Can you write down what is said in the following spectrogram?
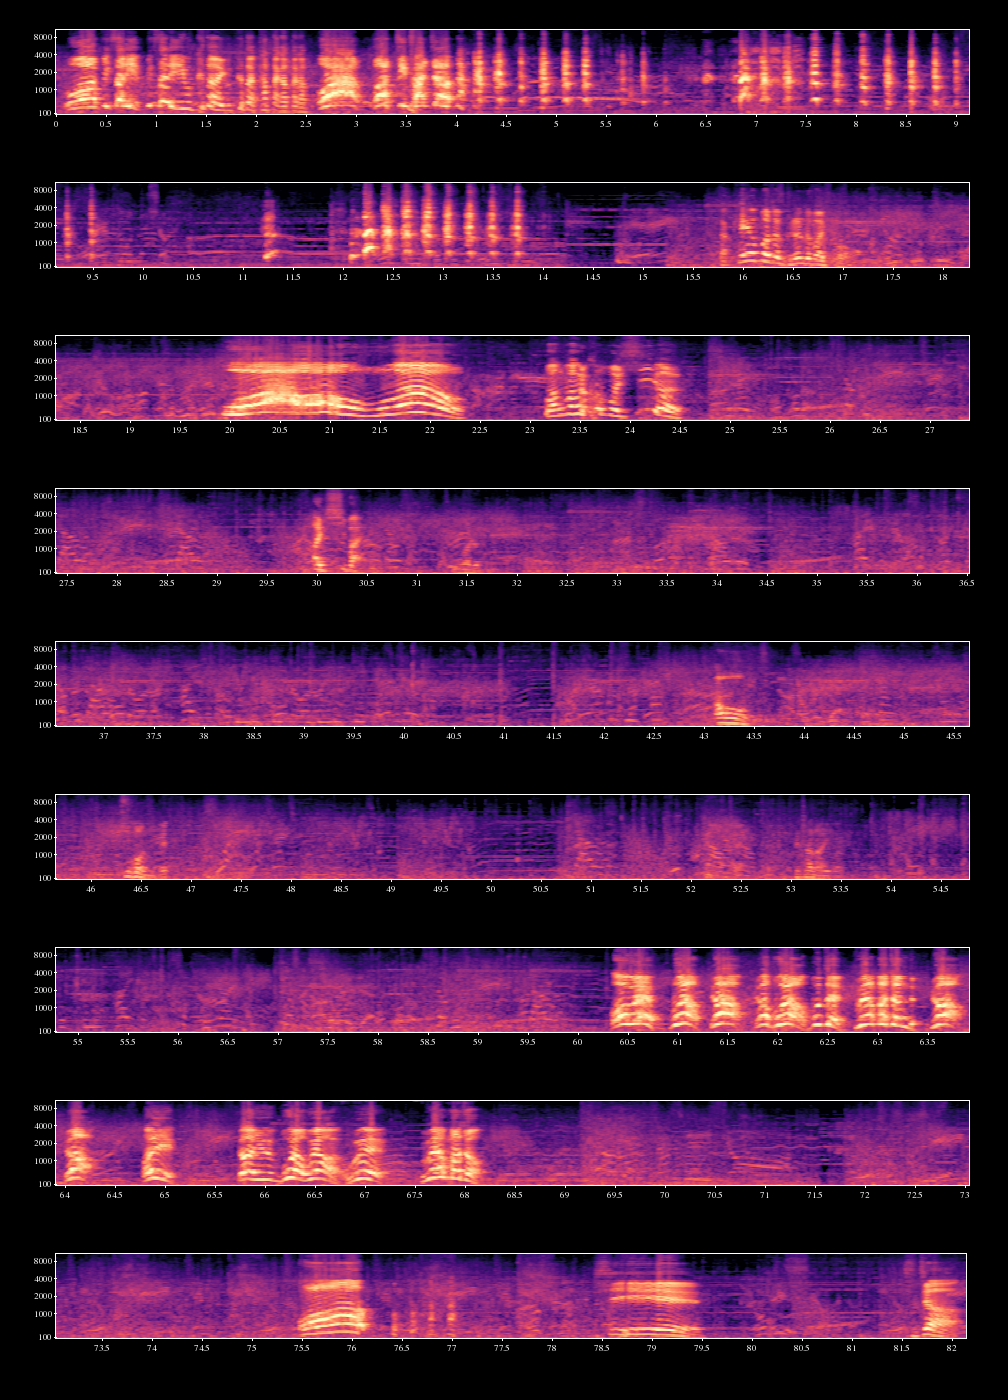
와 삑사리 삑사리 이거 크다 이거 크다 갔다 갔다 갔다 와어 뒷판정 자 케어 버전 그랜드 바이퍼. 와우 와우. 왕방울 콤보 시열. 아이 씨발. 이거를. 어우 죽었는데? 괜찮아 이건 아 어, 왜! 뭐야! 야! 야 뭐야! 뭔데! 왜 안 맞았는데! 야! 야! 아니! 야 이거 뭐야 뭐야! 왜! 왜 안 맞아! 와! 오! 씨. 진짜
